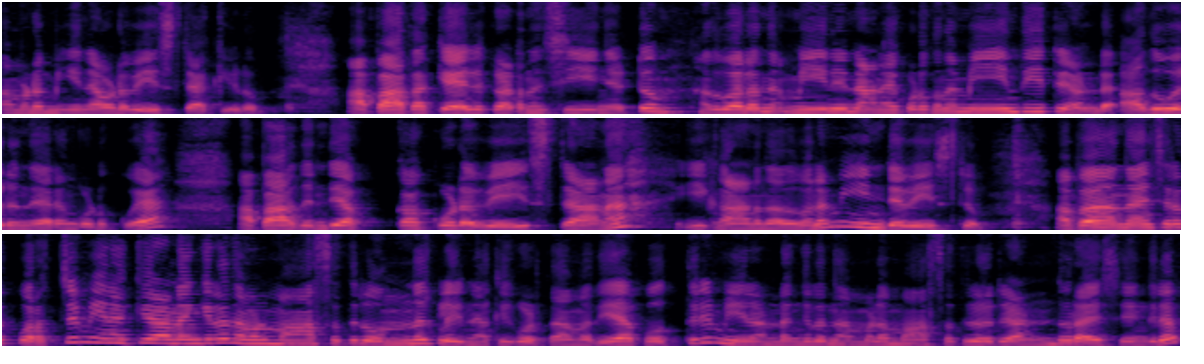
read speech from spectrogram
നമ്മുടെ മീൻ അവിടെ വേസ്റ്റാക്കി ഇടും. അപ്പോൾ അതൊക്കെ അതിൽ കിടന്ന് ചീഞ്ഞിട്ടും അതുപോലെ മീനിനാണെങ്കിൽ കൊടുക്കുന്ന മീൻ തീറ്റയുണ്ട് അതും ഒരു നേരം കൊടുക്കുവേ. അപ്പോൾ അതിന്റെ ഒക്കെ കൂടെ വേസ്റ്റാണ് ഈ കാണുന്നത്. അതുപോലെ മീനിന്റെ വേസ്റ്റും അപ്പോൾ എന്താ വെച്ചാൽ കുറച്ച് മീനൊക്കെ ആണെങ്കിൽ നമ്മൾ മാസത്തിൽ ഒന്ന് ക്ലീൻ ആക്കി കൊടുത്താൽ മതി. അപ്പോൾ ഒത്തിരി മീനുണ്ടെങ്കിൽ നമ്മൾ മാസത്തിൽ ഒരു രണ്ട് പ്രാവശ്യമെങ്കിലും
